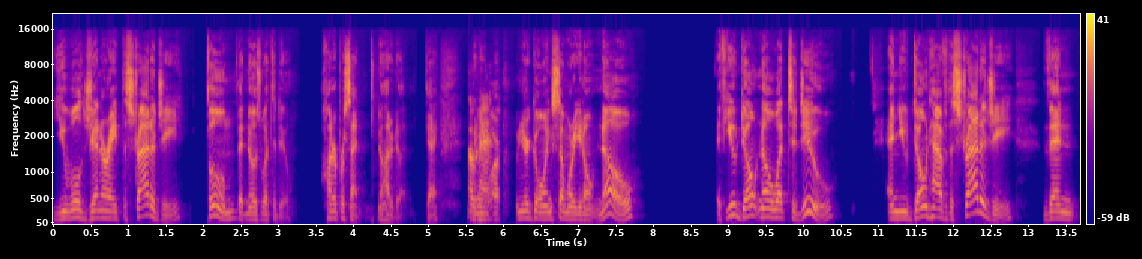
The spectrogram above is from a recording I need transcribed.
you will generate the strategy, boom, that knows what to do. 100% know how to do it. Okay. When, Okay. you are, when you're going somewhere you don't know, if you don't know what to do and you don't have the strategy, then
